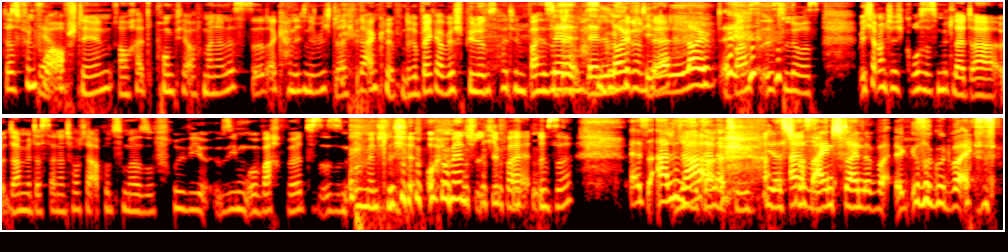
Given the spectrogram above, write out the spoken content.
das 5 Uhr ja. aufstehen auch als Punkt hier auf meiner Liste. Da kann ich nämlich gleich wieder anknüpfen. Rebecca, wir spielen uns heute den Ball so der, der läuft hier, der läuft. Was ist los? Ich habe natürlich großes Mitleid da, damit, dass deine Tochter ab und zu mal so früh wie 7 Uhr wach wird. Das sind unmenschliche, unmenschliche Verhältnisse. Es ist alles ja, relativ, wie das Schloss also, Einstein so gut weiß.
